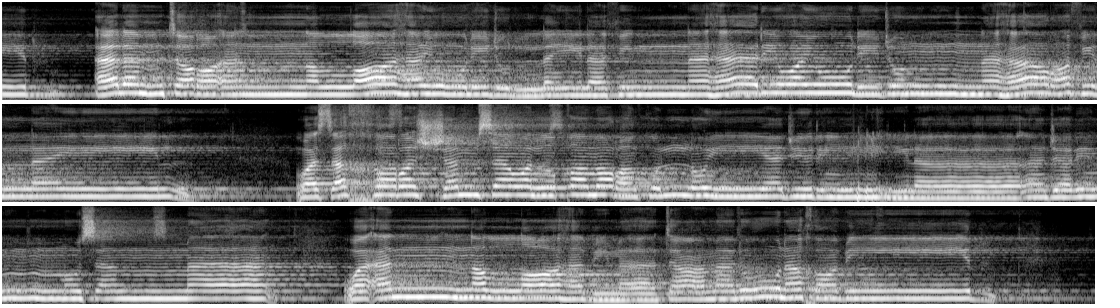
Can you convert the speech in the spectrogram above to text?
ألم تر أن الله يولج الليل في النهار ويولج النهار في الليل وسخر الشمس والقمر كل يجري إلى أجر مسمى وأن الله بما تعملون خبير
